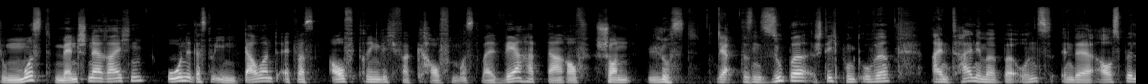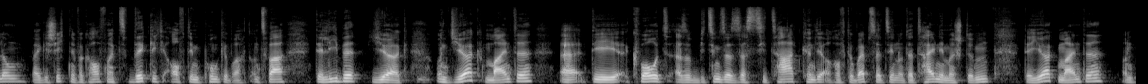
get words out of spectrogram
Du musst Menschen erreichen, ohne dass du ihnen dauernd etwas aufdringlich verkaufen musst. Weil wer hat darauf schon Lust? Ja, das ist ein super Stichpunkt, Uwe. Ein Teilnehmer bei uns in der Ausbildung bei Geschichten verkaufen hat es wirklich auf den Punkt gebracht. Und zwar der liebe Jörg. Und Jörg meinte, äh, die Quote, also beziehungsweise das Zitat könnt ihr auch auf der Website sehen unter Teilnehmerstimmen. Der Jörg meinte, und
